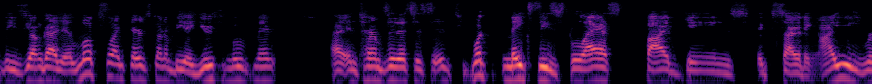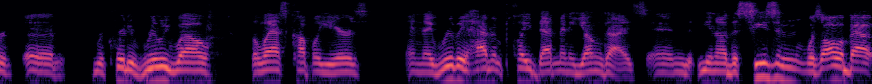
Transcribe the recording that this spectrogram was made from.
these young guys. It looks like there's going to be a youth movement uh, in terms of this. It's, it's what makes these last five games exciting. I use re- uh, recruited really well the last couple years, and they really haven't played that many young guys. And you know, the season was all about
